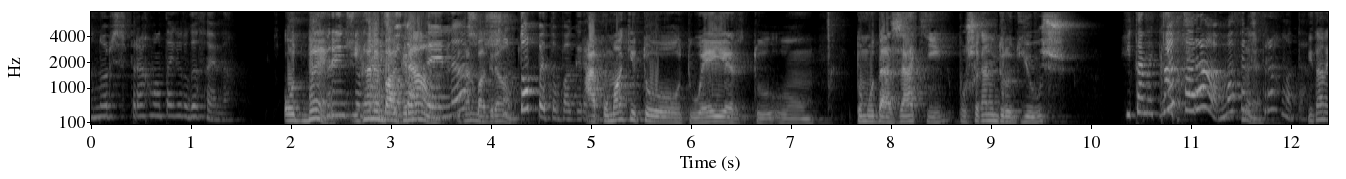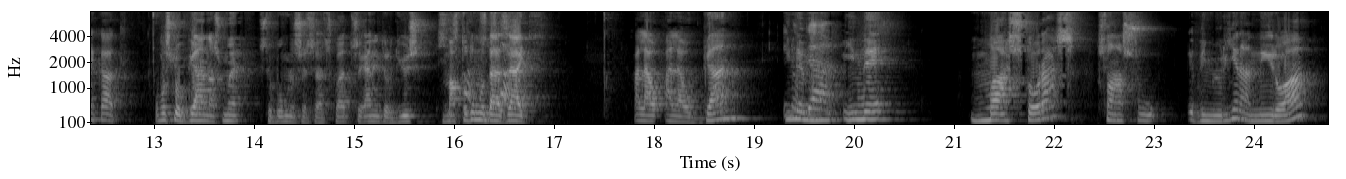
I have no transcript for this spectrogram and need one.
γνώρισες πράγματα για τον καθένα. Ο, ναι, Πριν σου είχαν εμφανιστεί ο background. καθένας, είχαν background. Σου το είπε το background. Ακόμα και το του Ayer, του, το μονταζάκι που σου έκανε introduce, ήταν κάτι. Μια χαρά, μάθαινες Ναι, πράγματα. Ήταν κάτι. Όπως και ο Γκάν, ας πούμε, στο επόμενο Suicide Squad, τους έκανε introduce με αυτό το σωστά. μονταζάκι. Αλλά, αλλά ο Γκάν Είναι είναι, ο Gunn. είναι μάστορας στο να σου δημιουργεί έναν ήρωα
